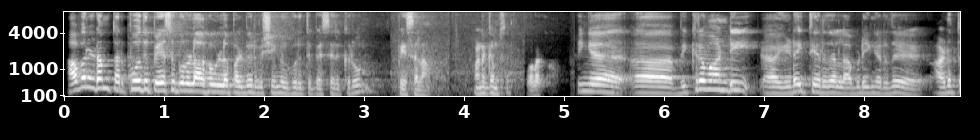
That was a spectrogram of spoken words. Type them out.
அவரிடம் தற்போது பேசுபொருளாக உள்ள பல்வேறு விஷயங்கள் குறித்து பேச இருக்கிறோம் பேசலாம். வணக்கம் சார். வணக்கம். இங்கே விக்ரவாண்டி இடைத்தேர்தல் அப்படிங்கிறது அடுத்த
